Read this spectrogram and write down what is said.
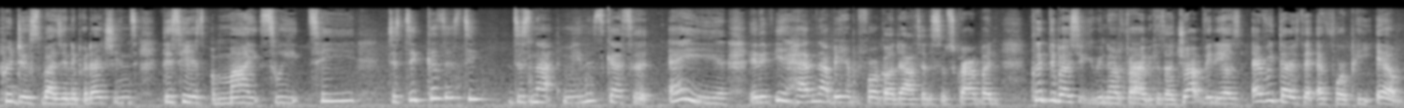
produced by Zenny Productions. This here's my sweet tea. Just because it's tea does not mean it's gossip. Hey, and if you have not been here before, go down to the subscribe button. Click the bell so you can be notified because I drop videos every Thursday at 4 p.m.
